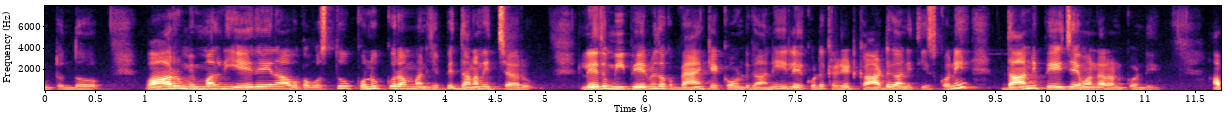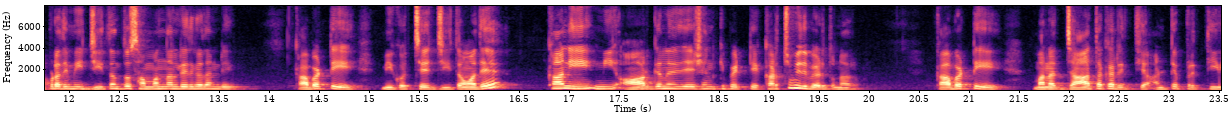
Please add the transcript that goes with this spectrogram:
ఉంటుందో వారు మిమ్మల్ని ఏదైనా ఒక వస్తువు కొనుక్కురమ్మని చెప్పి ధనం ఇచ్చారు. లేదు మీ పేరు మీద ఒక బ్యాంక్ అకౌంట్ కానీ లేకుంటే క్రెడిట్ కార్డు కానీ తీసుకొని దాన్ని పే చేయమన్నారు అనుకోండి అప్పుడు అది మీ జీతంతో సంబంధం లేదు కదండి. కాబట్టి మీకు వచ్చే జీతం అదే కానీ మీ ఆర్గనైజేషన్కి పెట్టే ఖర్చు మీద పెడుతున్నారు. కాబట్టి మన జాతక రీత్యా అంటే ప్రతి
